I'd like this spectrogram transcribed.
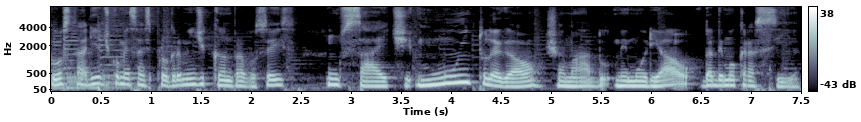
Gostaria de começar esse programa indicando para vocês um site muito legal chamado Memorial da Democracia.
